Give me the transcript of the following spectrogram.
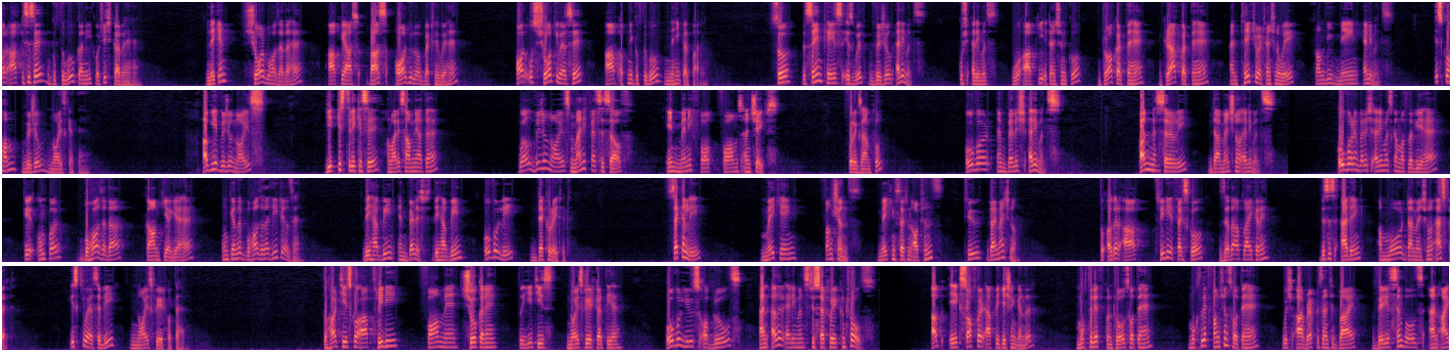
اور آپ کسی سے گفتگو کرنے کی کوشش کر رہے ہیں لیکن شور بہت زیادہ ہے آپ کے آس پاس اور بھی لوگ بیٹھے ہوئے ہیں اور اس شور کی وجہ سے آپ اپنی گفتگو نہیں کر پا رہے so the same case is with visual elements کچھ ایلیمنٹس وہ آپ کی اٹینشن کو ڈرا کرتے ہیں گریپ کرتے ہیں and take your attention away from the main elements اس کو ہم ویژل نوائز کہتے ہیں اب یہ ویژل نوائز یہ کس طریقے سے ہمارے سامنے آتا ہے well visual noise manifest self in many forms and shapes for example over ایمبیلش elements unnecessarily dimensional elements over ایمبیلش elements کا مطلب یہ ہے کہ ان پر بہت زیادہ کام کیا گیا ہے ان کے اندر بہت زیادہ ڈیٹیلس ہیں they have been embellished they have been overly decorated secondly making functions making certain options three dimensional تو اگر آپ تھری ڈی افیکٹس کو زیادہ اپلائی کریں this is adding a more dimensional aspect اس کی وجہ سے بھی نوائز کریٹ ہوتا ہے تو ہر چیز کو آپ تھری ڈی فارم میں شو کریں تو یہ چیز نوائز کریٹ کرتی ہے over use of rules and other elements to separate control اب ایک سافٹ ویئر ایپلیکیشن کے اندر مختلف کنٹرولس ہوتے ہیں مختلف فنکشنس ہوتے ہیں which are represented by various symbols and آئی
